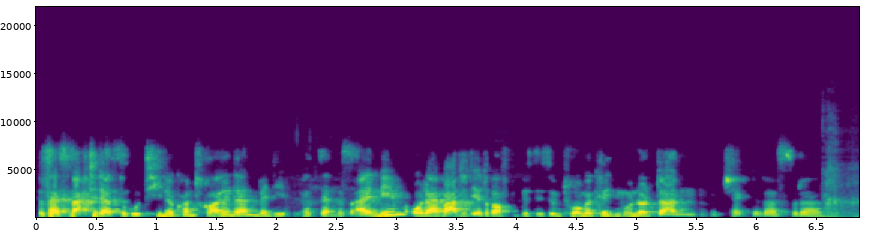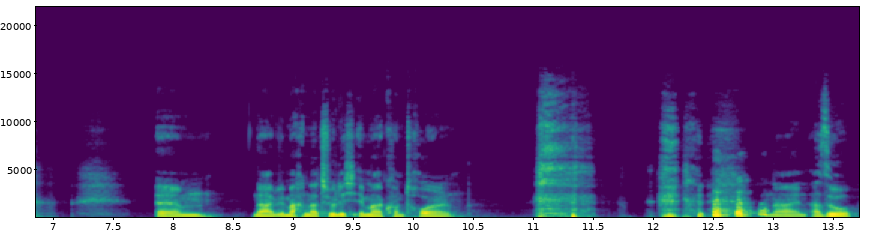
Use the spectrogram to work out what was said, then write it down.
Das heißt, macht ihr das so Routinekontrollen dann, wenn die Patienten das einnehmen? Oder wartet ihr darauf, bis die Symptome kriegen und nur dann checkt ihr das? Oder? ähm, nein, wir machen natürlich immer Kontrollen. nein, also.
